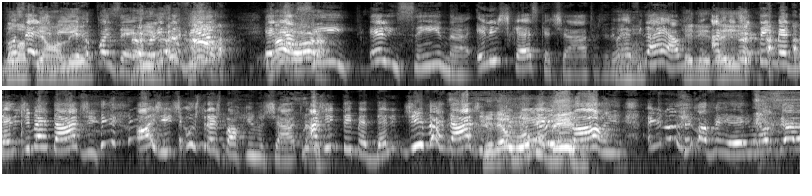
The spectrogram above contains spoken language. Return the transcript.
Meu Vocês lampião viram, ali. pois é, isso viram. Ele na é hora. assim, ele ensina, ele esquece que é teatro, entendeu? É Uhum. vida real. Ele- a ele- gente tem medo dele de verdade. Ó, gente, os três porquinhos no teatro, a gente tem medo dele de verdade. Ele é o lobo ele mesmo. corre. Aí eu não lá vem ele, não, senhora.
